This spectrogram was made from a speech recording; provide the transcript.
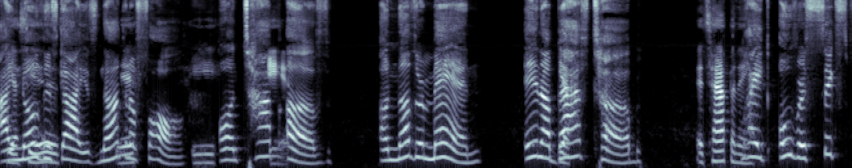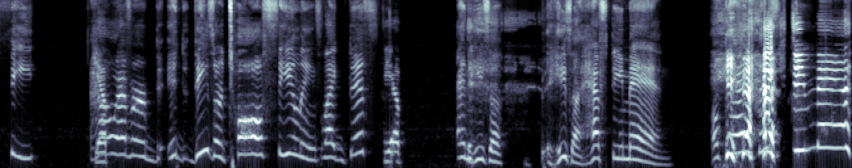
I Yes, know this is. guy is not gonna fall on top of another man in a bathtub, It's happening. like over six feet. Yep. However, it, these are tall ceilings like this, yep. and he's a he's a hefty man. Okay, He's a hefty man.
